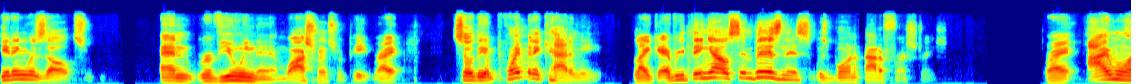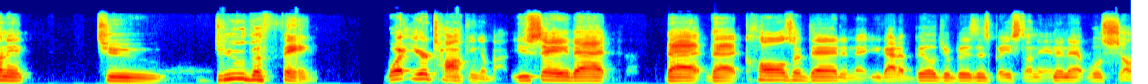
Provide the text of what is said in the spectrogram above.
getting results, and reviewing them, wash, rinse, repeat, right? So the appointment academy, like everything else in business, was born out of frustration, right? I wanted to do the thing, what you're talking about. You say that that that calls are dead and that you got to build your business based on the internet well show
